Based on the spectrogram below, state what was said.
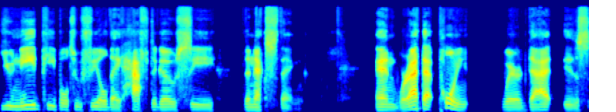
You need people to feel they have to go see the next thing. And we're at that point where that is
